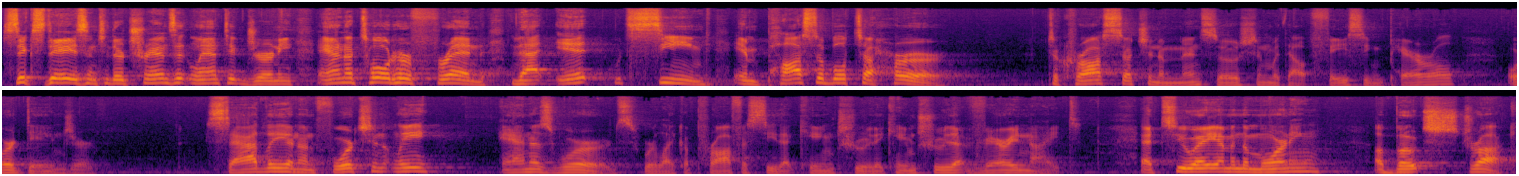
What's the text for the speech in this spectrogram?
Six days into their transatlantic journey, Anna told her friend that it seemed impossible to her to cross such an immense ocean without facing peril or danger. Sadly and unfortunately, Anna's words were like a prophecy that came true. They came true that very night. At 2 a.m. in the morning, a boat struck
